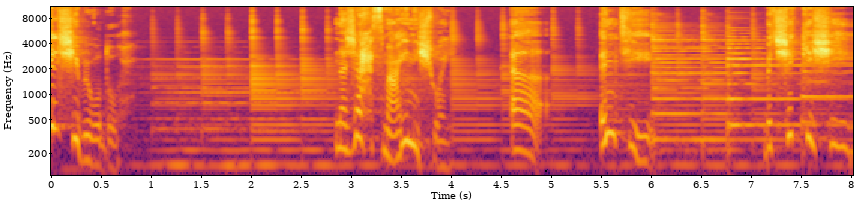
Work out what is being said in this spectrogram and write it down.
كل شي بوضوح. نجاح اسمعيني شوي. آه أنتي بتشكي شي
